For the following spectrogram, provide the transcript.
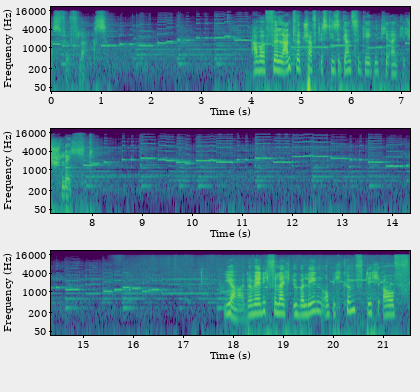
aus für Flachs. Aber für Landwirtschaft ist diese ganze Gegend hier eigentlich schlecht. Ja, da werde ich vielleicht überlegen, ob ich künftig auf,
